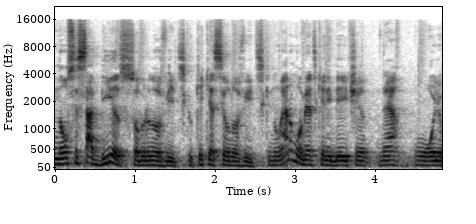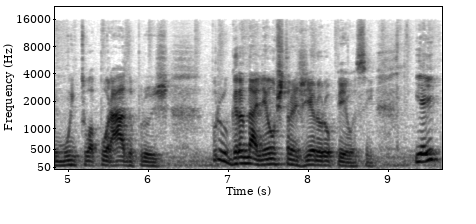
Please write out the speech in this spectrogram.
não se sabia sobre o Nowitzki, o que que ia ser o Nowitzki. Não era um momento que a NBA tinha né, um olho muito apurado para o grandalhão estrangeiro europeu, assim. E aí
